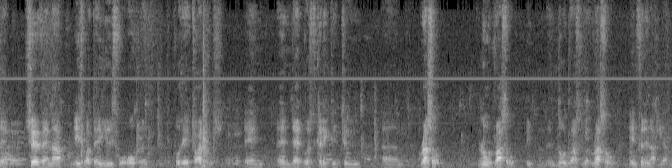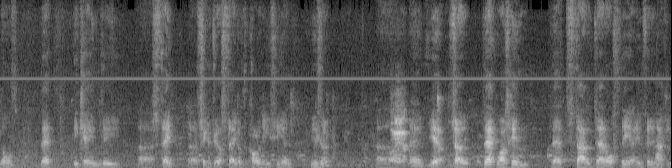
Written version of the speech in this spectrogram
that survey mark is what they use for Auckland for their titles, and and that was connected to um, Russell, Lord Russell, Lord Russell, Russell in Whirinaki up north, that became the uh, state uh, Secretary of State of the colonies here in New Zealand. Uh, and yeah, so that was him that started that off there in Whirinaki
